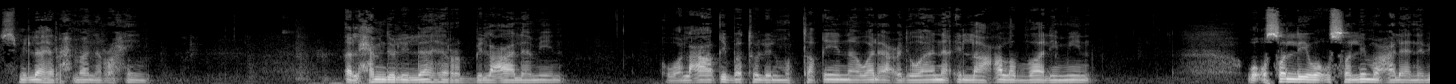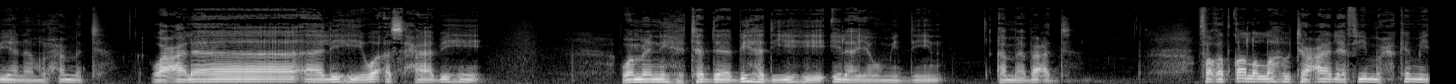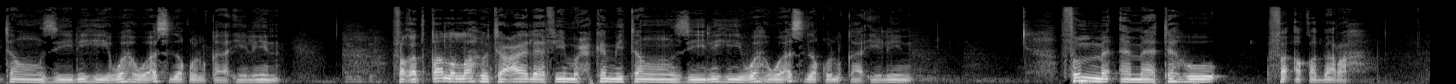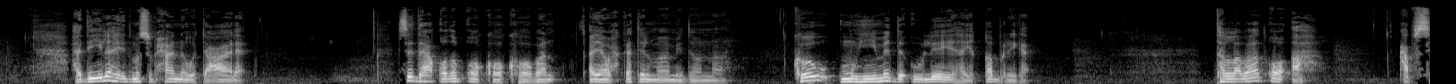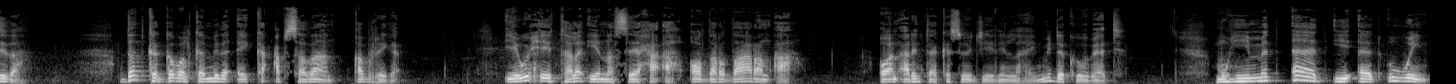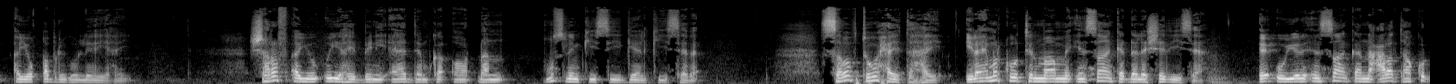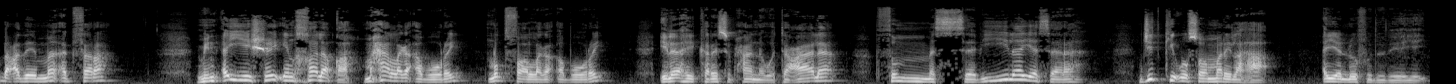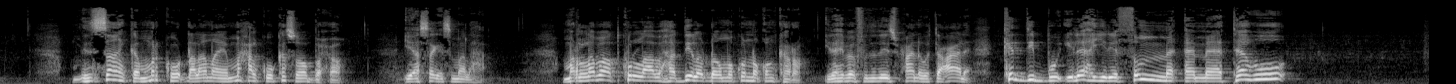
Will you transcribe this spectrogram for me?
بسم الله الرحمن الرحيم الحمد لله رب العالمين والعاقبة للمتقين ولا عدوان إلا على الظالمين وأصلي وأسلم على نبينا محمد وعلى آله وأصحابه ومن اهتدى بهديه إلى يوم الدين أما بعد faqad qaala allahu tacaala fi muxkami tanziilihi wahwa asdaqu lqaa'iliin faqad qaala allahu tacaala fii muxkami tanziilihi wahwa asdaqu lqaa'iliin huma amaatahu fa aqbarah haddii ilaah idmo subxaana wa tacaala saddex qodob oo kookooban ayaa wax ka tilmaami doonaa kow muhiimadda uu leeyahay qabriga talabaad oo ah cabsida. Dadka gobolka mida ay ka cabsadaan qabriga iyo wixii tale iyo naseexo ah oo dardaaran ah oo aan arrintaa ka soo jeedin lahayn. Midda koowaad muhiimad aada iyo aada u weyn ayuu qabrigu leeyahay. Sharaf ayuu u yahay bani aadamka oo dhan muslimkiisii gaalkiisaba. Sababtu waxay tahay ilaahay markuu tilmaamay insaanka dhalashadiisa ee uu yihi insaanka naclad ku dhacdee maa agfara? Min ayi shayin khalaqa. Maxaa laga abuuray? Nudfaa laga abuuray. Ilaahay kare subxaana wa tacaala thumma asabiila yasara. Jidkii uu soo mari lahaa ayaa loo fududeeyey. Insaanka markuu dhalanayo maxalkuu ka soo baxo? Iyo asaga isma laha. Mar labaad ku laaba haddii la dhowmo ku noqon karo. Ilahay baa fududayay subxaana wa tacaala. Kadib buu ilaah yidhi thumma amaatahu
